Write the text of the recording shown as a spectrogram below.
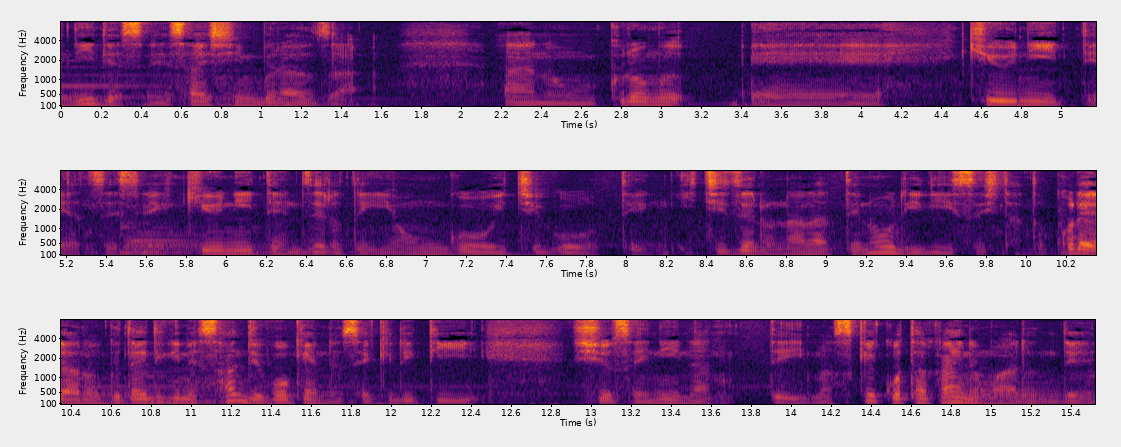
にですね最新ブラウザあの Chrome、えー92ってやつですね。92.0.4515.107っていうのをリリースしたと。これあの具体的に35件のセキュリティ修正になっています。結構高いのもあるんで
